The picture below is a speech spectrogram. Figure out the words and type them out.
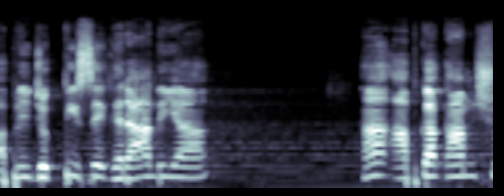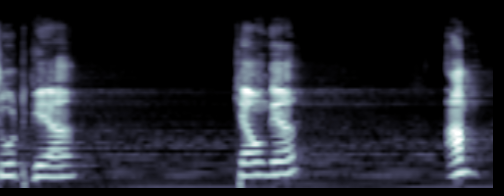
अपनी जुक्ति से घिरा दिया हाँ आपका काम छूट गया। क्या हो गया? अब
